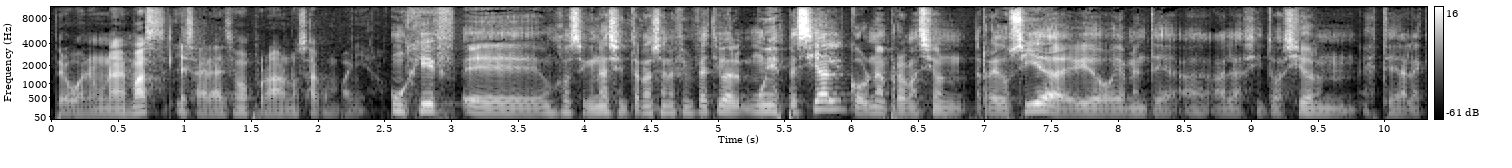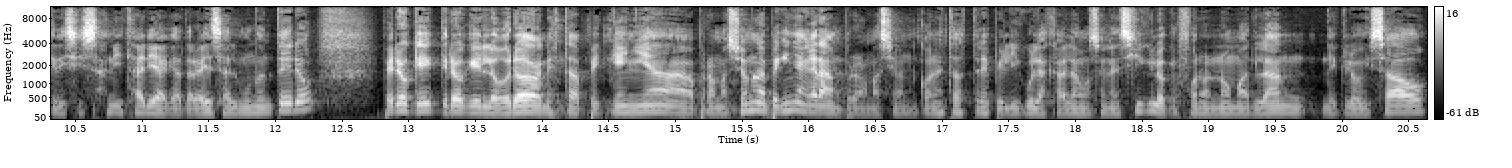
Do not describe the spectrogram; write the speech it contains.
Pero bueno, una vez más les agradecemos por habernos acompañado. Un GIF, eh, un José Ignacio International Film Festival muy especial, con una programación reducida debido obviamente a, la situación, este, a la crisis sanitaria que atraviesa el mundo entero, pero que creo que logró en esta pequeña programación, una pequeña gran programación, con estas tres películas que hablamos en el ciclo, que fueron Nomadland de Chloe Zhao,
